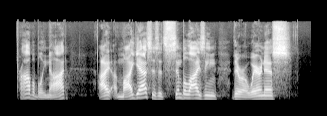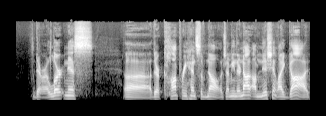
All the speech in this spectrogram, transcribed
Probably not. I, my guess is it's symbolizing their awareness, their alertness, uh, their comprehensive knowledge. I mean, they're not omniscient like God,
